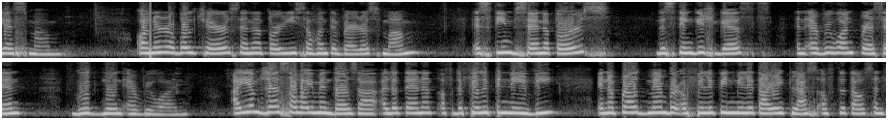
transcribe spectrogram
Yes, ma'am. Honorable Chair, Senator Risa Hontiveros, ma'am, esteemed senators, distinguished guests, and everyone present, good noon, everyone. I am Jessa Y. Mendoza, a lieutenant of the Philippine Navy and a proud member of Philippine Military Class of 2014.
